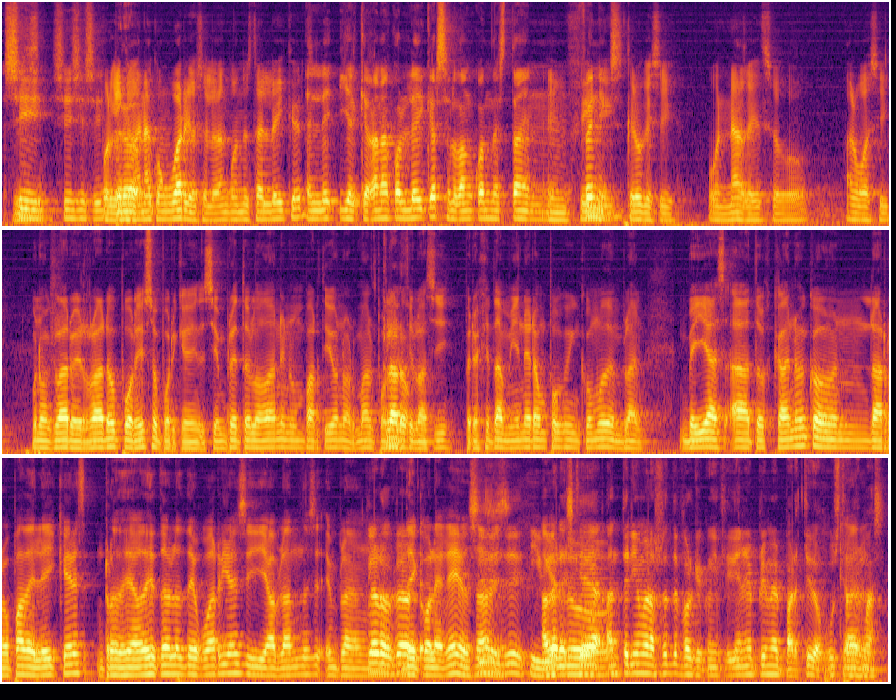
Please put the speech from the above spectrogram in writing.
Sí, sí, sí, sí. Porque el Pero- que gana con Warriors se lo dan cuando está en Lakers. El y el que gana con Lakers se lo dan cuando está en, en Phoenix, Phoenix. creo que sí. O en Nuggets o algo así. Bueno, claro, es raro por eso, porque siempre te lo dan en un partido normal, por Claro. decirlo así. Pero es que también era un poco incómodo, en plan, veías a Toscano con la ropa de Lakers rodeado de todos los de Warriors y hablando en plan Claro, claro. de colegueo, Sí, ¿sabes? Sí, sí. Y A ver, es que han tenido mala suerte porque coincidió en el primer partido, justo Claro. además.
